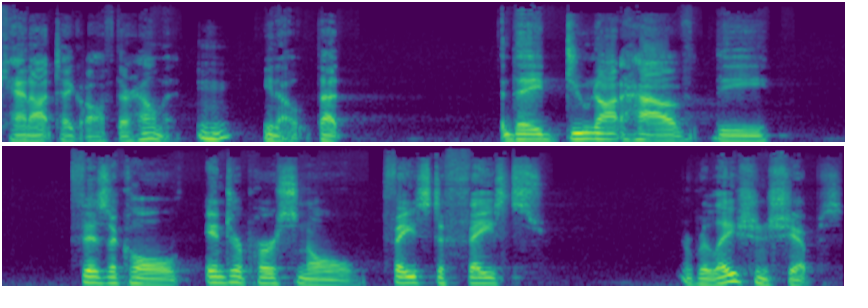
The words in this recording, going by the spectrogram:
cannot take off their helmet. Mm-hmm. You know, that they do not have the physical, interpersonal, face to face relationships,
